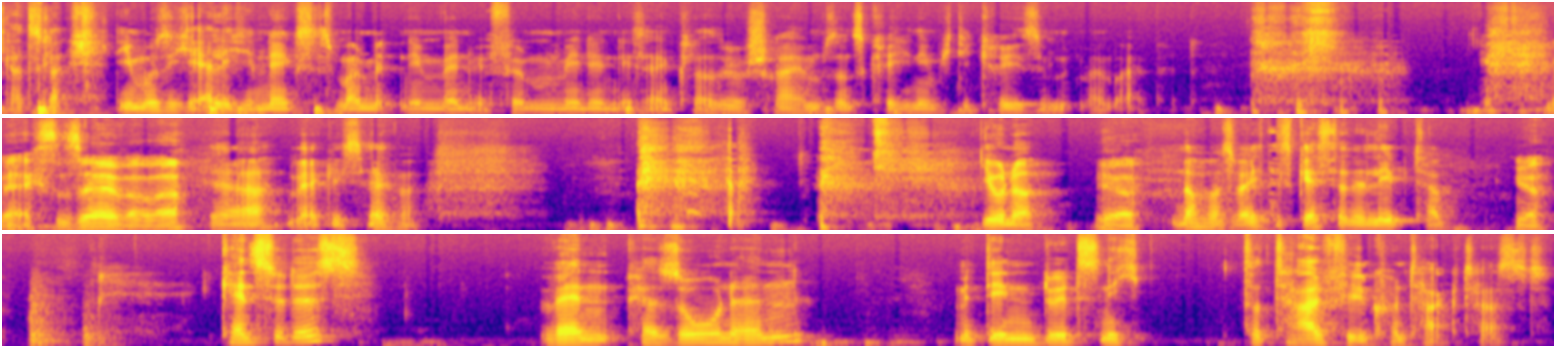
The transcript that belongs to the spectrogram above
Ganz klar. Die muss ich ehrlich nächstes Mal mitnehmen, wenn wir für Mediendesign-Klausur schreiben, sonst kriege ich nämlich die Krise mit meinem iPad. Merkst du selber, wa? Ja, merke ich selber. Jona, Ja. noch was, weil ich das gestern erlebt habe. Ja. Kennst du das, wenn Personen, mit denen du jetzt nicht total viel Kontakt hast,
